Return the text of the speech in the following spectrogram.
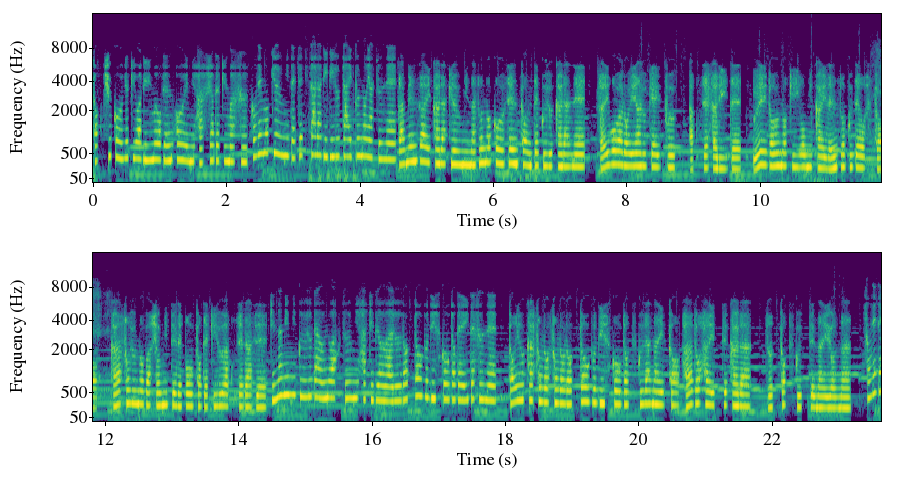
特殊攻撃はビームを全方位に発射できます。これも急に出てきたらビビるタイプのやつね。画面外から急に謎の光線飛んでくるからね。最後はロイヤルケープ、アクセサリーで、上移動のキーを2回連続で押すと、カーソルの場所にテレポートできるアクセだぜ。ちなみにクールダウンは普通に8秒ある Rod of Discord でいいですね。というかそろそろ Rod of Discord 作らないと、ハード入ってから、ずっと作ってないよな。それでギ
